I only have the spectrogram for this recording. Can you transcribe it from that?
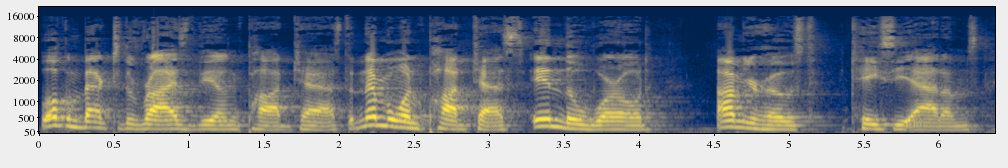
Welcome back to the Rise of the Young podcast, the number one podcast in the world. I'm your host, Casey Adams.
